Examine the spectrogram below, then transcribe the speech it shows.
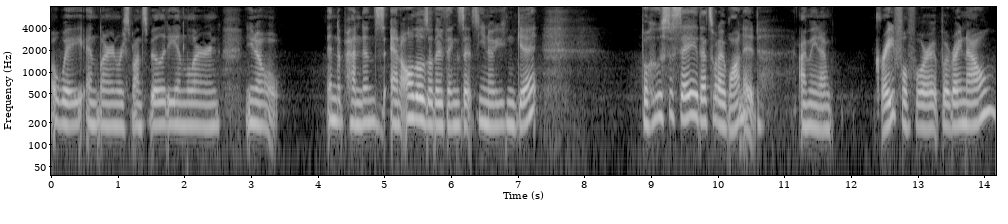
away and learn responsibility and learn, you know, independence and all those other things that, you know, you can get. But who's to say that's what I wanted? I mean, I'm grateful for it, but right now,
